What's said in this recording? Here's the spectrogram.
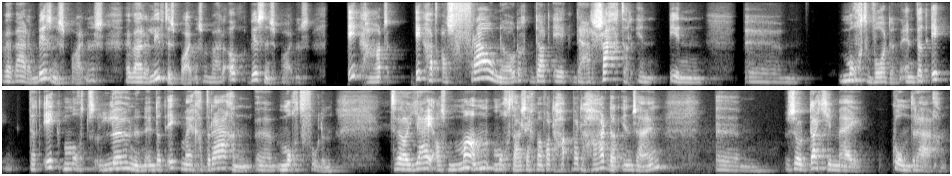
we waren businesspartners, wij waren liefdespartners, maar we waren ook businesspartners. Ik had, ik had als vrouw nodig dat ik daar zachter in, in ehm, mocht worden. En dat ik, dat ik mocht leunen en dat ik mij gedragen eh, mocht voelen. Terwijl jij als man mocht daar zeg maar wat, wat harder in zijn, ehm, zodat je mij kon dragen.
